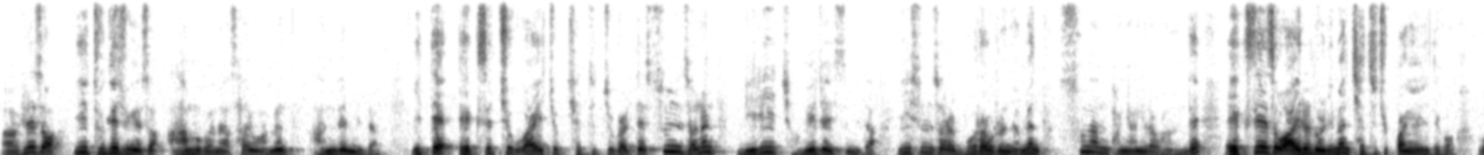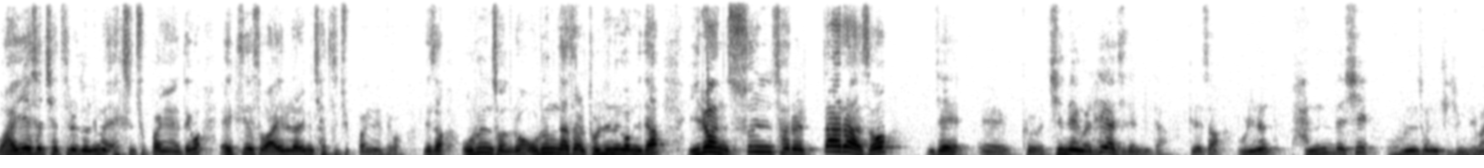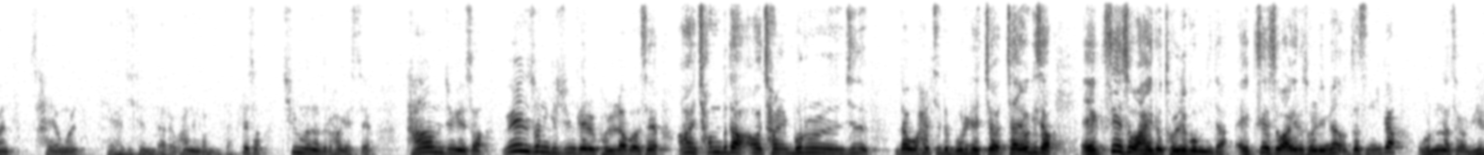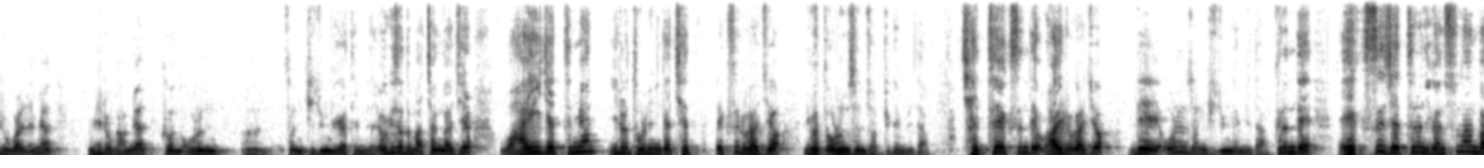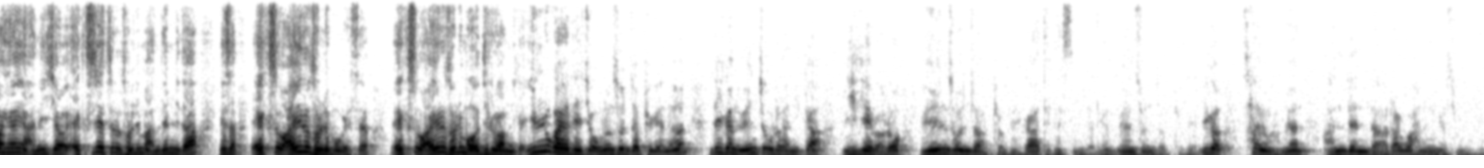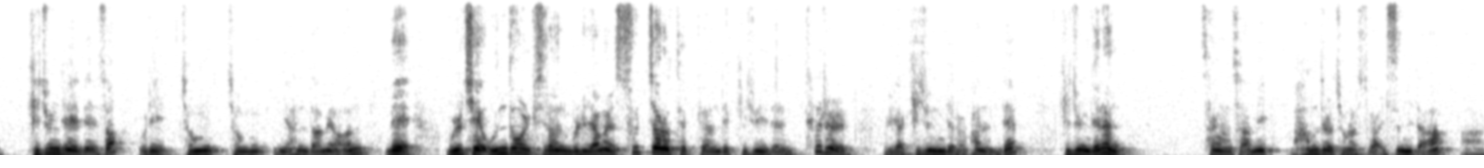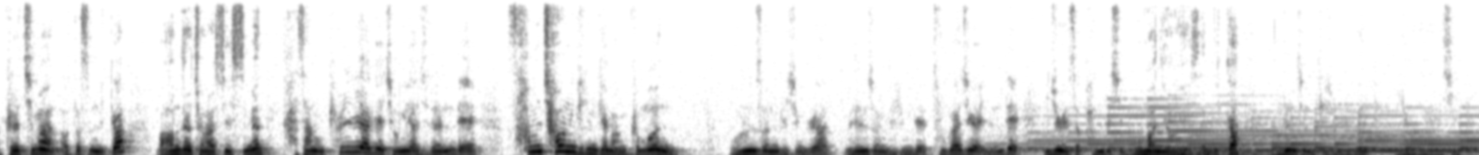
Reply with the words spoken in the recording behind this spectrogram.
아, 그래서 이 두 개 중에서 아무거나 사용하면 안 됩니다. 이때 X축, Y축, Z축 할 때 순서는 미리 정해져 있습니다. 이 순서를 뭐라고 그러냐면 순환 방향이라고 하는데 X에서 Y를 돌리면 Z축 방향이 되고 Y에서 Z를 돌리면 X축 방향이 되고 X에서 Y를 돌리면 Z축 방향이 되고 그래서 오른손으로 오른 나사를 돌리는 겁니다. 이런 순서를 따라서 이제 에, 그 진행을 해야지 됩니다. 그래서 우리는 반드시 오른손 기준계만 사용을 해야지 된다라고 하는 겁니다. 그래서 질문하도록 하겠어요. 다음 중에서 왼손 기준계를 골라보세요. 아, 전부 다잘 모르는지다고 할지도 모르겠죠. 자, 여기서 X에서 Y로 돌려봅니다. X에서 Y로 돌리면 어떻습니까? 오른나사가 위로 가려면 위로 가면 그건 오른손 기준계가 됩니다. 여기서도 마찬가지로 YZ면 이를 돌리니까 ZX로 가죠. 이것도 오른손 좌표계입니다. ZX인데 Y로 가죠? 네, 오른손 기준계입니다. 그런데 XZ는 이건 순환 방향이 아니죠. XZ로 돌리면 안 됩니다. 그래서 XY로 돌려보겠어요. XY로 돌리면 어디로 갑니까? 일로 가야 되죠. 오른손 좌표계는. 근데 이건 왼쪽으로 가니까 이게 바로 왼손 좌표계가 되겠습니다. 이건 왼손 좌표계. 이거 사용하면 안 된다라고 하는 것입니다. 기준계에 대해서 우리 정, 정리한다면, 네, 물체의 운동을 기술하는 물리량을 숫자로 대표하는데 기준이 되는 틀을 우리가 기준계라고 하는데 기준계는 사용하는 사람이 마음대로 정할 수가 있습니다. 아, 그렇지만 어떻습니까? 마음대로 정할 수 있으면 가장 편리하게 정의하지 되는데 3차원 기준계만큼은 오른손 기준계와 왼손 기준계 두 가지가 있는데 이 중에서 반드시 뭐만 이용해야 됩니까? 오른손 기준계만 이용해야지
